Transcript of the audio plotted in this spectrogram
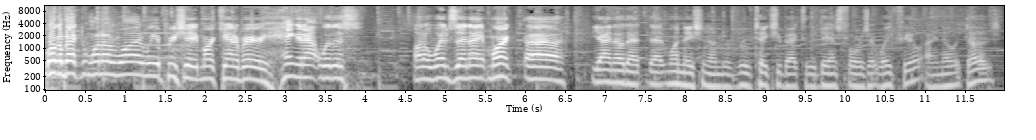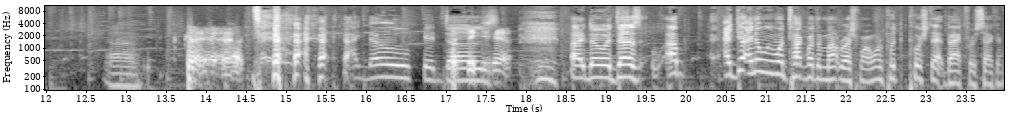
Welcome back to One on One. We appreciate Mark Canterbury hanging out with us on a Wednesday night. Mark, uh, yeah, I know that, that One Nation Under Groove takes you back to the dance floors at Wakefield. I know it does. Uh, I know it does. Yeah. I know it does. I, I, do, I know we want to talk about the Mount Rushmore. I want to put push that back for a second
